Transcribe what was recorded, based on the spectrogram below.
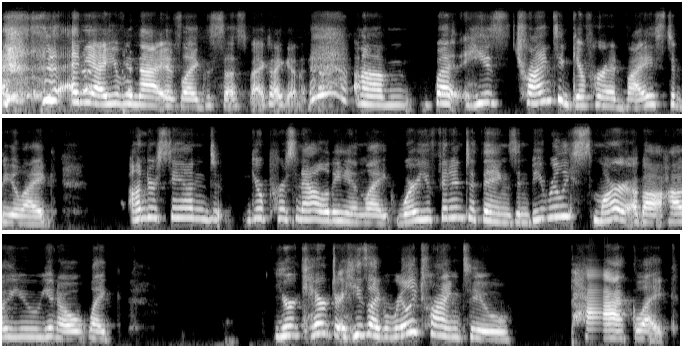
and yeah, even that is like suspect. I get it. Um, but he's trying to give her advice to be like, understand your personality and like where you fit into things and be really smart about how you, you know, like your character. He's like really trying to pack like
